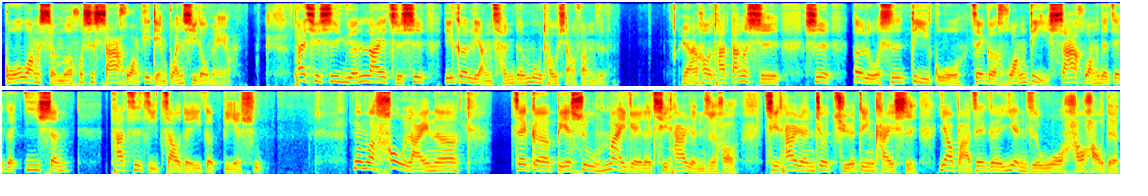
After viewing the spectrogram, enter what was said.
国王什么或是沙皇一点关系都没有。它其实原来只是一个两层的木头小房子。然后他当时是俄罗斯帝国这个皇帝沙皇的这个医生，他自己造的一个别墅。那么后来呢，这个别墅卖给了其他人之后，其他人就决定开始要把这个燕子窝好好的。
